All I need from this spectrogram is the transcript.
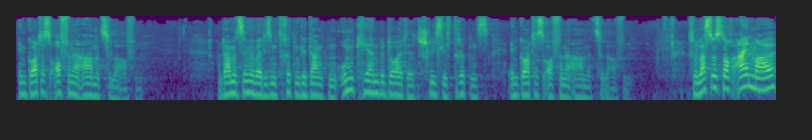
in Gottes offene Arme zu laufen. Und damit sind wir bei diesem dritten Gedanken. Umkehren bedeutet schließlich drittens, in Gottes offene Arme zu laufen. So, lasst uns noch einmal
